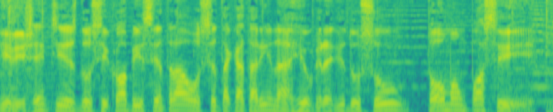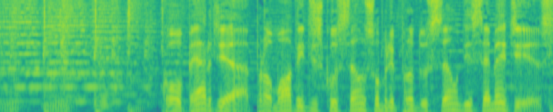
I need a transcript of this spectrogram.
Dirigentes do Cicobi Central Santa Catarina, Rio Grande do Sul, tomam posse. Coopérdia promove discussão sobre produção de sementes.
